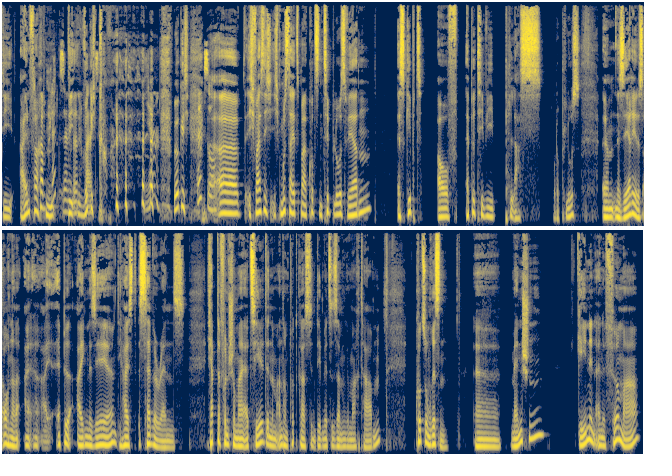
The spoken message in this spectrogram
die einfach, Komplett die sinnbefreit wirklich, Ja, wirklich, so. äh, ich weiß nicht, ich muss da jetzt mal kurz einen Tipp loswerden. Es gibt auf Apple TV Plus oder Plus ähm, eine Serie, das ist auch eine äh, äh, Apple-eigene Serie, die heißt Severance. Ich habe davon schon mal erzählt in einem anderen Podcast, in dem wir zusammen gemacht haben. Kurz umrissen. Äh, Menschen gehen in eine Firma,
